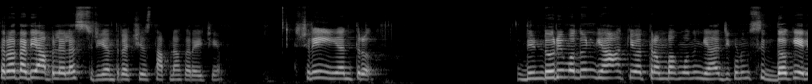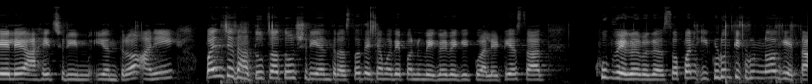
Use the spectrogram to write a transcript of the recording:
सर्वात आधी आपल्याला श्रीयंत्राची स्थापना करायची श्रीयंत्र. दिंडोरीमधून घ्या किंवा त्र्यंबकमधून घ्या जिकडून सिद्ध केलेले आहेत श्रीयंत्र. आणि पंचधातूचा तो श्रीयंत्र असतं त्याच्यामध्ये पण वेगळे वेगळे क्वालिटी असतात. खूप वेगळं वेगळं असतं पण इकडून तिकडून न घेता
